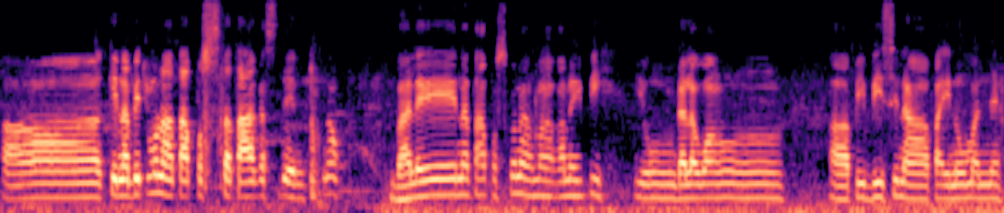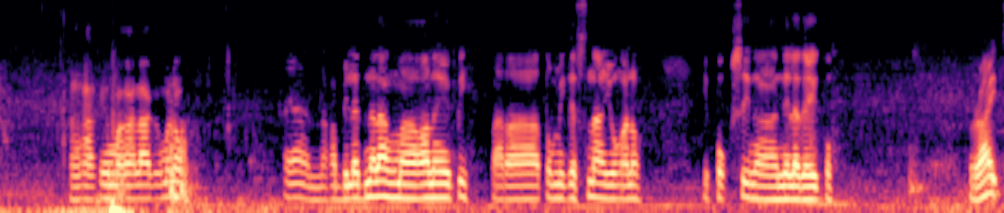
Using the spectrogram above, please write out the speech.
ah, kinabit mo na tapos tatagas din. No? Bali natapos ko na mga kanaypi. Yung dalawang ah, PVC na painuman niya ang aking mga lagang manok. Ayan nakabilad na lang mga kanaypi para tumigas na yung ano epoxy na nilagay ko. Right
